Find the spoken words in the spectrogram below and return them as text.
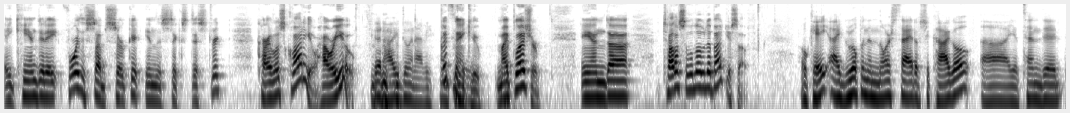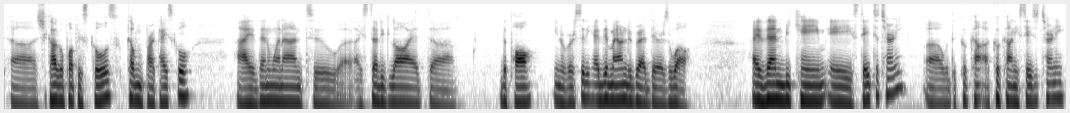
a candidate for the sub circuit in the 6th District, Carlos Claudio. How are you? Good. How are you doing, Abby? Good, thank you. you. My pleasure. And uh, tell us a little bit about yourself. Okay, I grew up in the north side of Chicago. Uh, I attended uh, Chicago Public Schools, Kelvyn Park High School. I then went on to, uh, I studied law at uh, DePaul University. I did my undergrad there as well. I then became a state's attorney uh, with the Cook, uh, Cook, County State's Attorney,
